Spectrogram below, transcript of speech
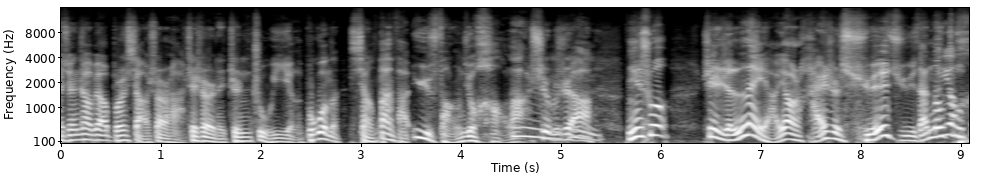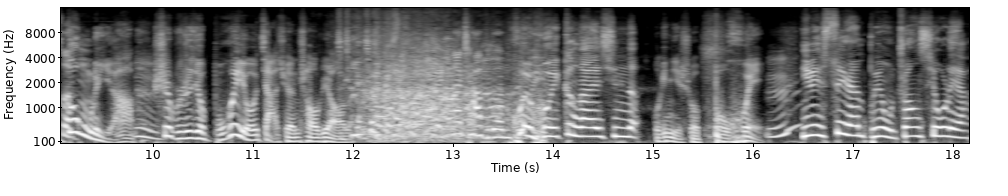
醛超标不是小事儿啊，这事儿得真注意了。不过呢，想办法预防就好了，嗯是不是啊？嗯您说这人类啊，要是还是穴居，咱都住洞里啊，嗯是不是就不会有甲醛超标了？那差不多会不会更安心呢？我跟你说，不会。嗯因为虽然不用装修了呀，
